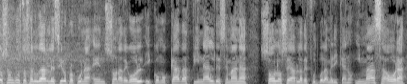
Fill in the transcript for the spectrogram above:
Bienvenidos, un gusto saludarles, Ciro Procuna en Zona de Gol y como cada final de semana solo se habla de fútbol americano y más ahora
